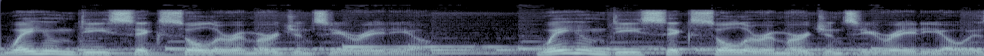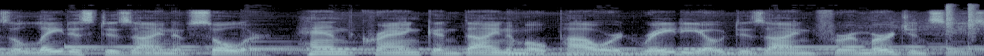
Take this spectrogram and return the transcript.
WAYHOOM D6 Solar Emergency Radio. WAYHOOM D6 Solar Emergency Radio is a latest design of solar, hand crank and dynamo-powered radio designed for emergencies,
